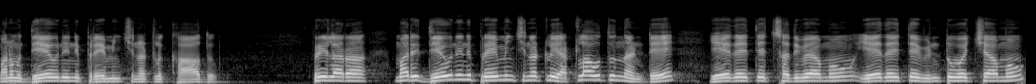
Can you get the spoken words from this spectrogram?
మనము దేవునిని ప్రేమించినట్లు కాదు. ప్రియులరా మరి దేవునిని ప్రేమించినట్లు ఎట్లా అవుతుందంటే ఏదైతే చదివామో ఏదైతే వింటూ వచ్చామో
